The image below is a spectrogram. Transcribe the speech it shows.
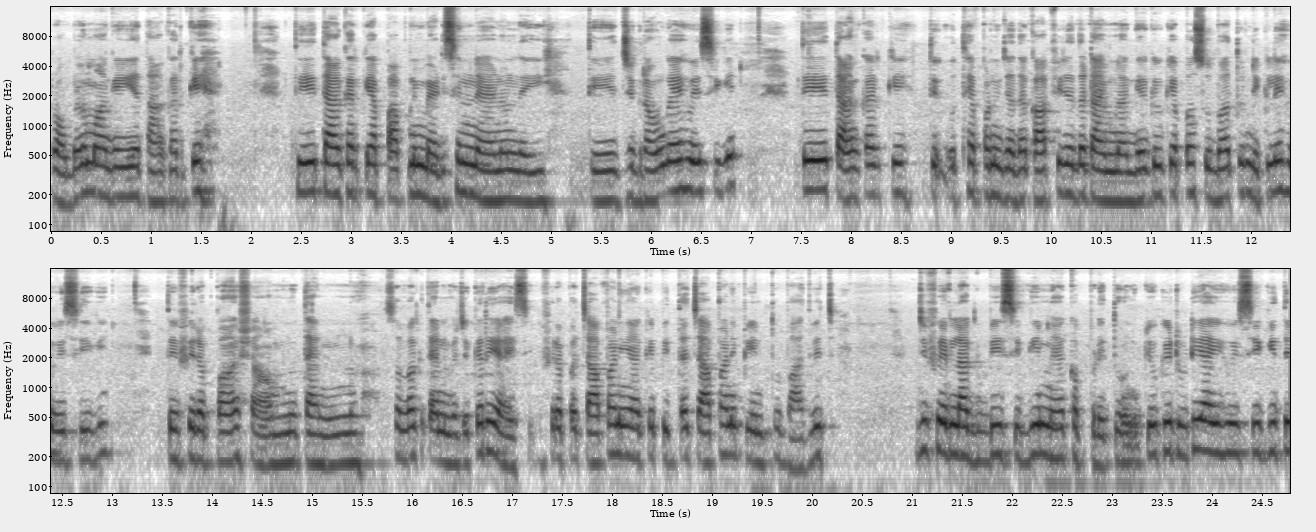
ਪ੍ਰੋਬਲਮ ਆ ਗਈ ਹੈ ਤਾਂ ਕਰਕੇ। ਅਤੇ ਤਾਂ ਕਰਕੇ ਆਪਾਂ ਆਪਣੀ ਮੈਡੀਸਨ ਲੈਣ ਲਈ ਅਤੇ ਜਗਰਾਉਂ ਗਏ ਹੋਏ ਸੀਗੇ। ਅਤੇ ਤਾਂ ਕਰਕੇ ਅਤੇ ਉੱਥੇ ਆਪਾਂ ਨੂੰ ਜ਼ਿਆਦਾ, ਕਾਫੀ ਜ਼ਿਆਦਾ ਟਾਈਮ ਲੱਗ ਗਿਆ ਕਿਉਂਕਿ ਆਪਾਂ ਸੁਬਾਹ ਤੋਂ ਨਿਕਲੇ ਹੋਏ ਸੀਗੇ। ਅਤੇ ਫਿਰ ਆਪਾਂ ਸ਼ਾਮ ਨੂੰ ਤਿੰਨ, ਸਵਾ ਕੁ ਤਿੰਨ ਵਜੇ ਘਰ ਆਏ ਸੀ। ਫਿਰ ਆਪਾਂ ਚਾਹ ਪਾਣੀ ਆ ਕੇ ਪੀਤਾ। ਚਾਹ ਪਾਣੀ ਪੀਣ ਤੋਂ ਬਾਅਦ ਵਿੱਚ ਜੀ ਫਿਰ ਲੱਗ ਪਈ ਸੀਗੀ ਮੈਂ ਕੱਪੜੇ ਧੋਣ। ਕਿਉਂਕਿ ਟੂਟੀ ਆਈ ਹੋਈ ਸੀਗੀ ਅਤੇ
